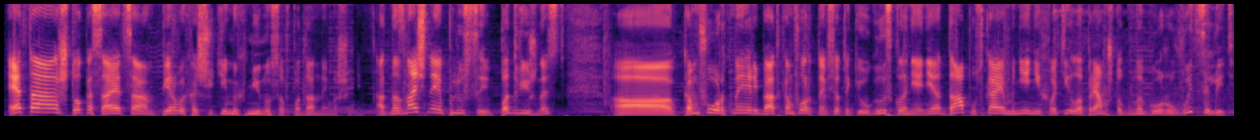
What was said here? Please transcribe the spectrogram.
Это что касается первых ощутимых минусов по данной машине. Однозначные плюсы. Подвижность. А, комфортные, ребят, комфортные все-таки углы склонения. Да, пускай мне не хватило прям, чтобы на гору выцелить,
